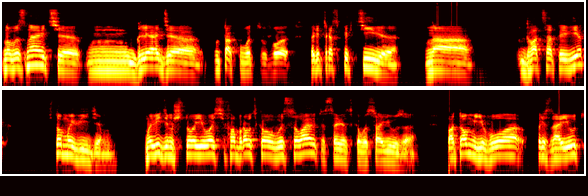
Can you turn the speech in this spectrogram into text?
но вы знаете, глядя ну так вот в ретроспективе на 20 век, что мы видим? Мы видим, что Иосифа Бродского высылают из Советского Союза, потом его признают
